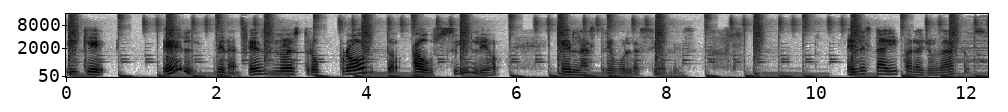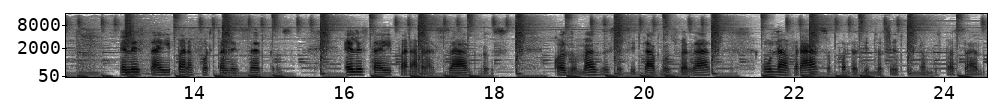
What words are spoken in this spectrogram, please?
y que Él, mira, es nuestro pronto auxilio en las tribulaciones. Él está ahí para ayudarnos. Él está ahí para fortalecernos. Él está ahí para abrazarnos cuando más necesitamos, ¿verdad? Un abrazo por la situación que estamos pasando.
